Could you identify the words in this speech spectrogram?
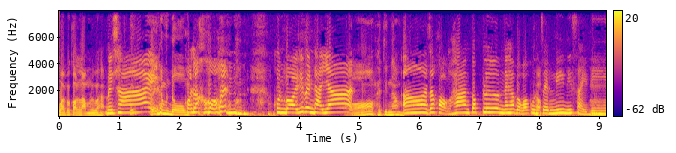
บอยประกรณ์ลำหรือเปล่าฮะไม่ใช่เอ้ยนั่นมันโดม คนละคน คุณบอยที่เป็นทายาทอ๋อแพทินัมอ่าเจ้าของห้างก็ปลื้มนะคะบอกว่าคุณครับเจนนี่นิสัยดี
